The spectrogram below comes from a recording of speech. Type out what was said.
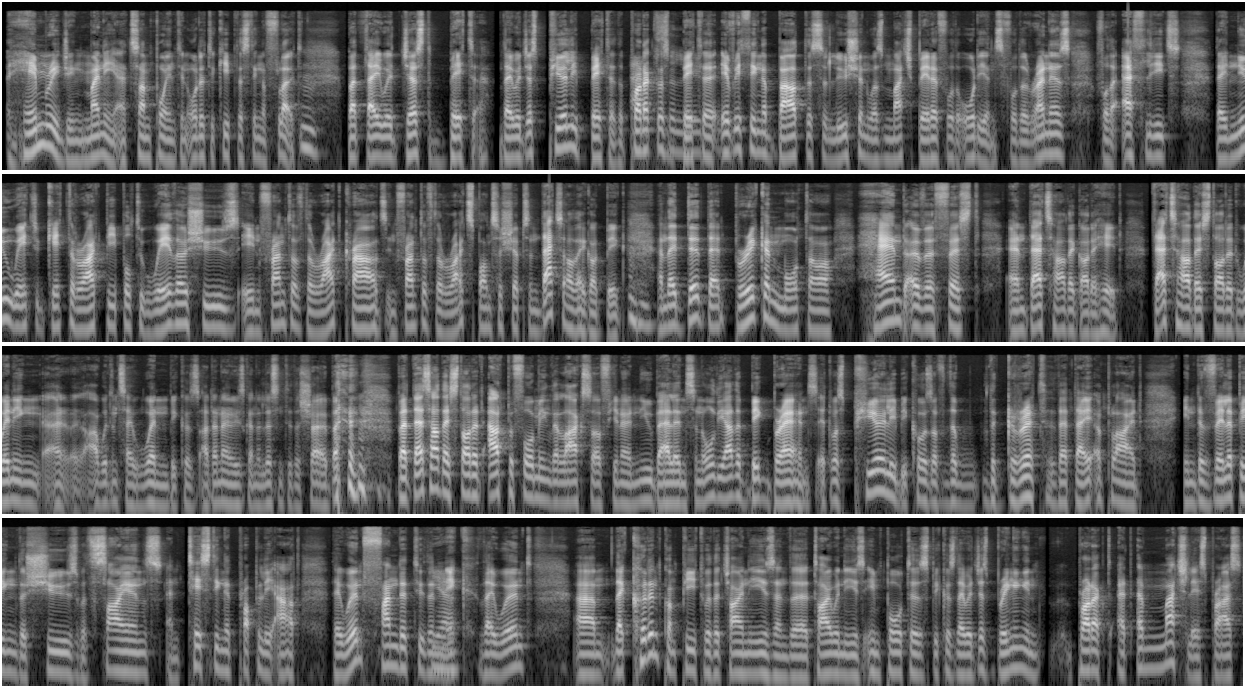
hemorrhaging money at some point in order to keep this thing afloat. Mm. But they were just better. They were just purely better. The product was better. Everything about the solution was much better for the audience, for the runners, for the athletes. They knew where to get the right people to wear those shoes in front of the right crowds, in front of the right sponsorships, and that's how they got big. Mm-hmm. And they did that brick and mortar, hand over fist, and that's how they got ahead. That's how they started winning. Uh, I wouldn't say win because I don't know who's going to listen to the show, but but that's how they started outperforming the likes of you know New Balance and all the other big brands. It was purely because of the the grit that they applied in developing the shoes with science and testing it properly out. They weren't funded to the Yeah. neck. They weren't. Um, they couldn't compete with the Chinese and the Taiwanese importers because they were just bringing in product at a much less price,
